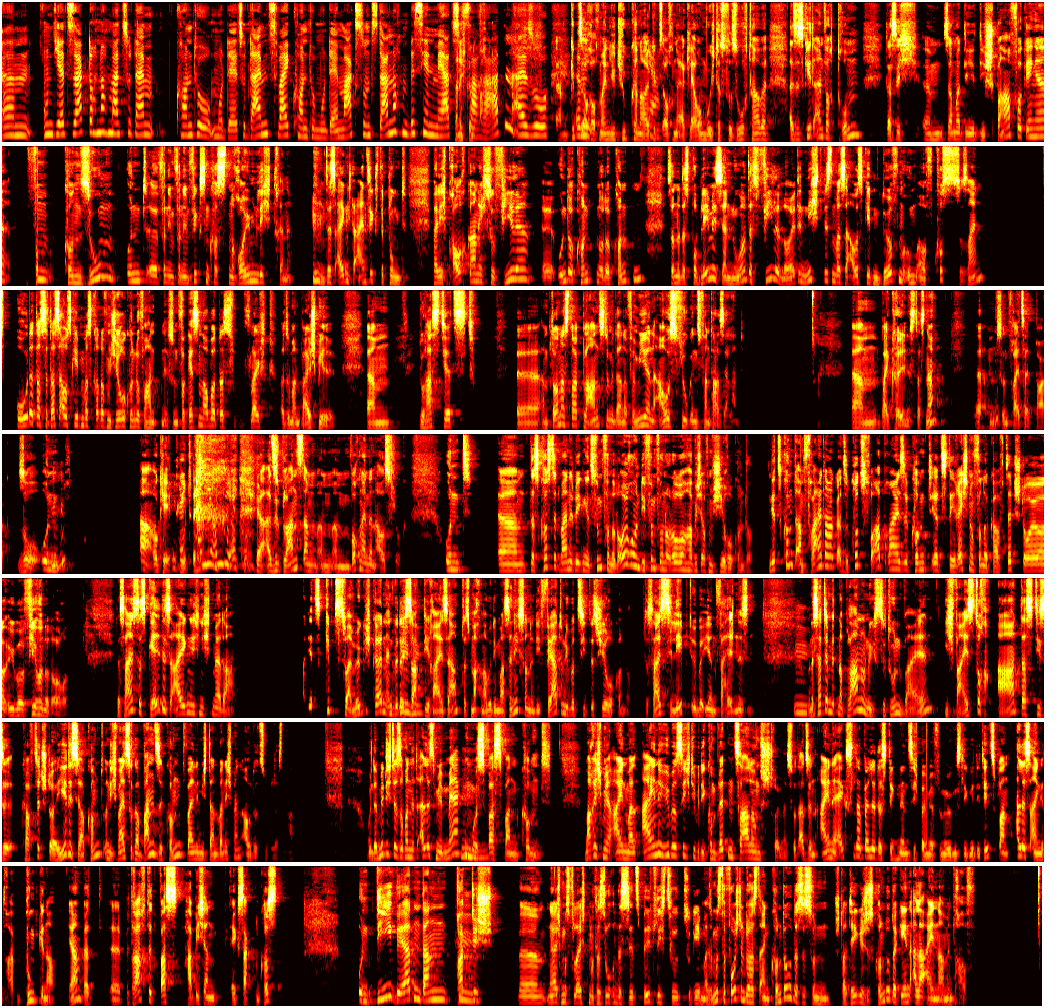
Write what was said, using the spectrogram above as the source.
Ähm, und jetzt sag doch noch mal zu deinem Kontomodell, zu deinem Zwei-Konto-Modell. Magst du uns da noch ein bisschen mehr zu verraten? Also ähm, gibt es ähm, auch auf meinem YouTube-Kanal ja. gibt es auch eine Erklärung, wo ich das versucht habe. Also es geht einfach drum, dass ich, ähm, sag mal, die die Sparvorgänge vom Konsum und äh, von den von den fixen Kosten räumlich trenne. Das ist eigentlich der einzigste Punkt, weil ich brauche gar nicht so viele äh, Unterkonten oder Konten, sondern das Problem ist ja nur, dass viele Leute nicht wissen, was sie ausgeben dürfen, um auf Kurs zu sein. Oder dass sie das ausgeben, was gerade auf dem Girokonto vorhanden ist und vergessen aber, dass vielleicht, also mal ein Beispiel, ähm, du hast jetzt äh, am Donnerstag planst du mit deiner Familie einen Ausflug ins Phantasialand. Ähm, bei Köln ist das, ne? Ähm, so ein Freizeitpark. So, und mhm Ah, okay, Direkt gut. Bei mir um die Ecke. ja, also du planst am, am, am Wochenende einen Ausflug. Und ähm, das kostet meinetwegen jetzt 500 Euro und die 500 Euro habe ich auf dem Girokonto. Jetzt kommt am Freitag, also kurz vor Abreise, kommt jetzt die Rechnung von der Kfz-Steuer über 400 Euro. Das heißt, das Geld ist eigentlich nicht mehr da. Jetzt gibt es zwei Möglichkeiten. Entweder ich mhm. sage die Reise ab, das machen aber die Masse nicht, sondern die fährt und überzieht das Girokonto. Das heißt, sie lebt über ihren Verhältnissen. Mhm. Und das hat ja mit einer Planung nichts zu tun, weil ich weiß doch A, dass diese Kfz-Steuer jedes Jahr kommt und ich weiß sogar, wann sie kommt, weil nämlich dann, wann ich mein Auto zugelassen habe. Und damit ich das aber nicht alles mir merken mhm. muss, was wann kommt, mache ich mir einmal eine Übersicht über die kompletten Zahlungsströme. Es wird also in eine Excel-Tabelle, das Ding nennt sich bei mir Vermögensliquiditätsplan, alles eingetragen. Punkt genau. Ja, wird äh, betrachtet, was habe ich an exakten Kosten. Und die werden dann praktisch äh, na, ich muss vielleicht mal versuchen, das jetzt bildlich zu, zu geben. Also musst dir vorstellen, du hast ein Konto, das ist so ein strategisches Konto, da gehen alle Einnahmen drauf.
